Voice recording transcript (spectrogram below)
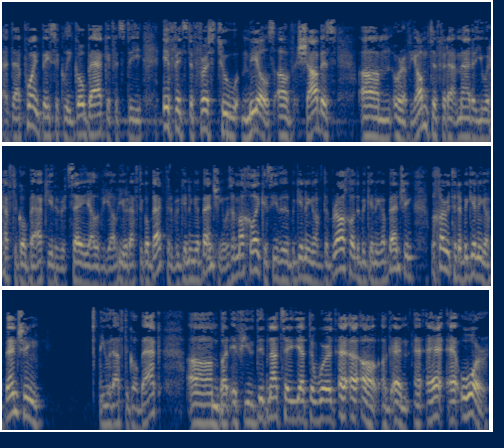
at that point basically go back if it's the if it's the first two meals of Shabbos um, or of Yom Tif for that matter, you would have to go back, either it's say Yalav you would have to go back to the beginning of benching. It was a machlaik, either the beginning of the bracha or the beginning of benching. L'chari to the beginning of benching, you would have to go back. Um, but if you did not say yet the word, uh, uh, oh, again, uh or,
